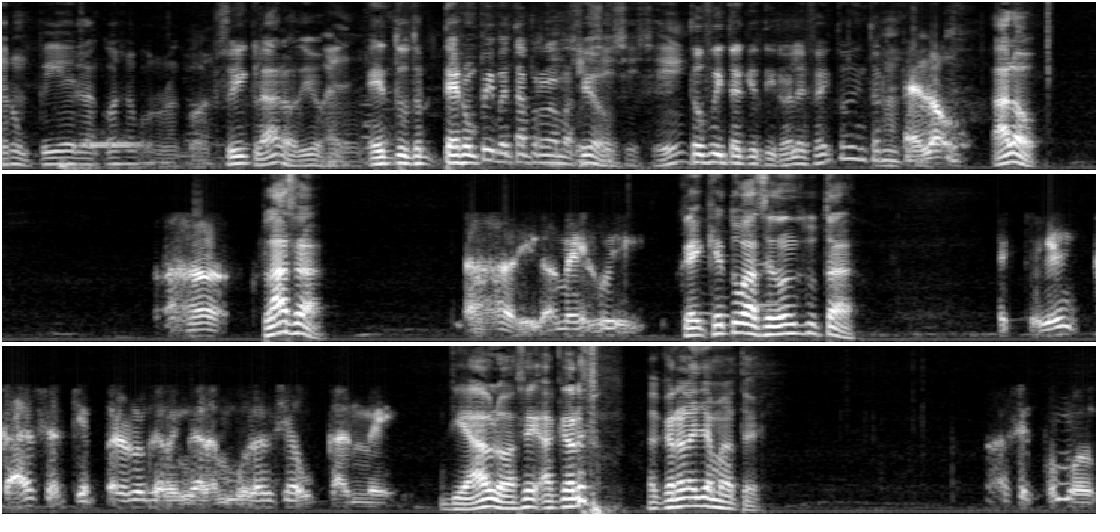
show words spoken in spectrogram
interrumpí la cosa por una cosa. Sí, claro, Dios. Eh, tú tú esta programación. Sí, sí, sí, sí. Tú fuiste el que tiró el efecto de interrumpir. Hello. Aló. Ajá, Plaza. ajá, dígame, Luis. ¿Qué, ¿Qué tú haces? ¿Dónde tú estás? Estoy en casa, aquí esperando que venga la ambulancia a buscarme. Diablo, ¿hace- ¿a qué hora, a qué hora la llamaste? Hace como,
